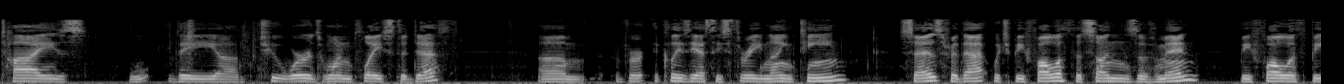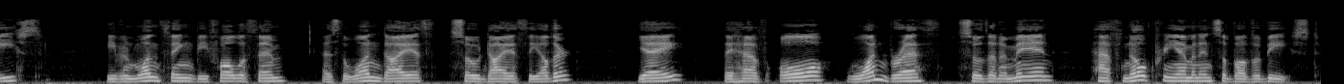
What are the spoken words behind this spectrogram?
ties the uh, two words one place to death. Um, Ecclesiastes 3:19 says, "For that which befalleth the sons of men befalleth beasts, even one thing befalleth them, as the one dieth, so dieth the other. Yea, they have all one breath, so that a man hath no preeminence above a beast.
